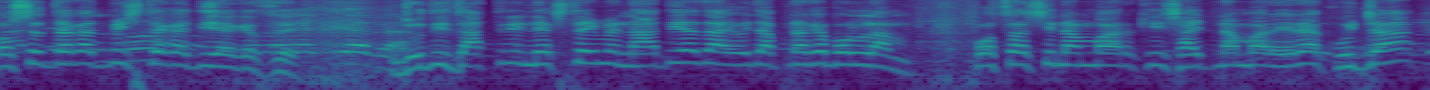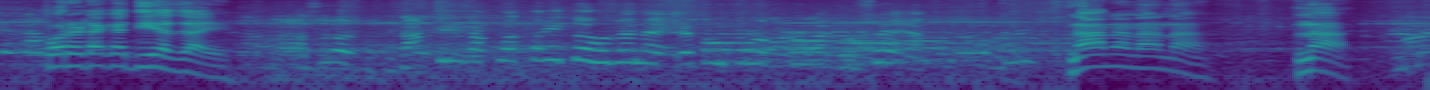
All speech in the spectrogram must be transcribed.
দশের জায়গায় বিশ টাকা দিয়ে গেছে। যদি যাত্রী নেক্সট টাইমে না দিয়ে যায় ওই যে আপনাকে বললাম পঁচাশি নাম্বার কি ষাট নাম্বার এরা খুঁজা পরে টাকা দিয়ে যায়। না না না না। না। মানে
